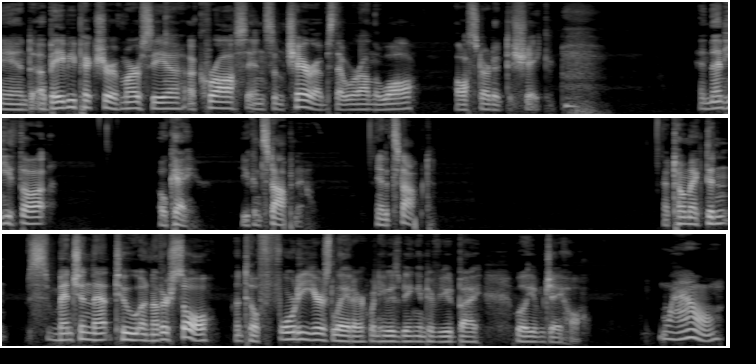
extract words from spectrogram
And a baby picture of Marcia, a cross, and some cherubs that were on the wall all started to shake. And then he thought, okay, you can stop now. And it stopped. Now, Tomek didn't mention that to another soul until 40 years later when he was being interviewed by William J. Hall. Wow.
